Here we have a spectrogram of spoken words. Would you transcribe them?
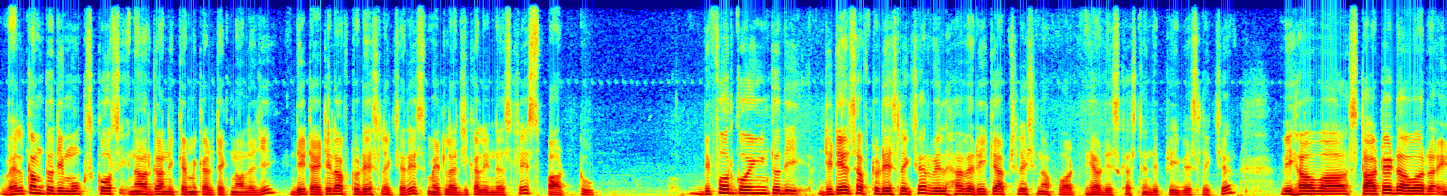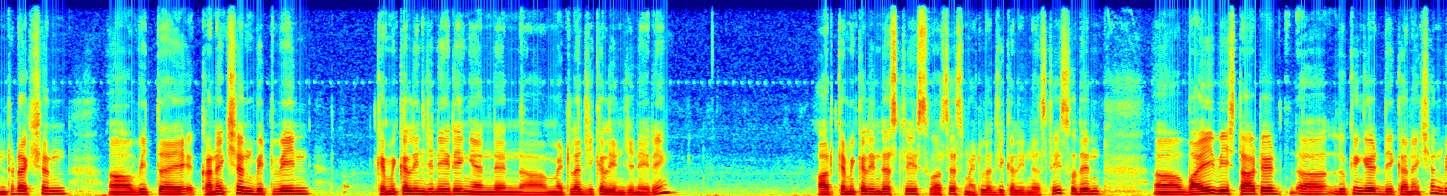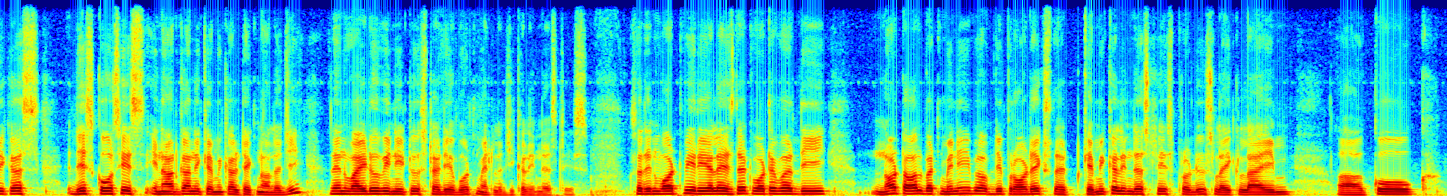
Welcome to the MOOCs course Inorganic Chemical Technology. The title of today's lecture is Metallurgical Industries Part 2. Before going into the details of today's lecture, we will have a recapitulation of what we have discussed in the previous lecture. We have uh, started our introduction uh, with a connection between chemical engineering and then uh, metallurgical engineering or chemical industries versus metallurgical industries. So, then uh, why we started uh, looking at the connection because this course is inorganic chemical technology then why do we need to study about metallurgical industries. So, then what we realized that whatever the not all but many of the products that chemical industries produce like lime, uh, coke,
